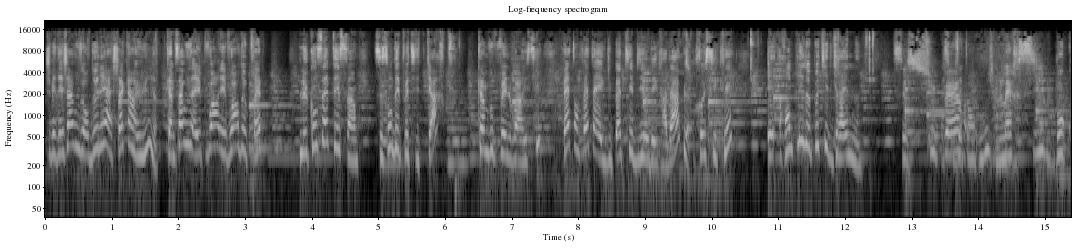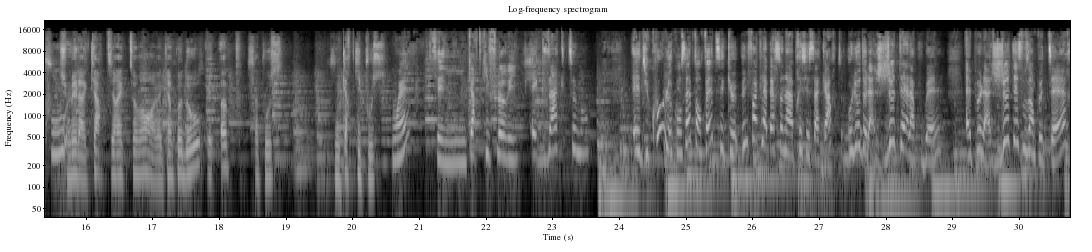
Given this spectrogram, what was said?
Je vais déjà vous en donner à chacun une, comme ça vous allez pouvoir les voir de près. Le concept est simple, ce sont des petites cartes, comme vous pouvez le voir ici, faites en fait avec du papier biodégradable, recyclé et rempli de petites graines. C'est que vous super. êtes en rouge? Merci beaucoup. Tu mets la carte directement avec un peu d'eau et hop, ça pousse. C'est une carte qui pousse. Ouais, c'est une carte qui fleurit. Exactement. Et du coup, le concept en fait, c'est qu'une fois que la personne a apprécié sa carte, au lieu de la jeter à la poubelle, elle peut la jeter sous un peu de terre,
